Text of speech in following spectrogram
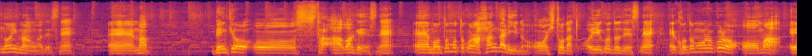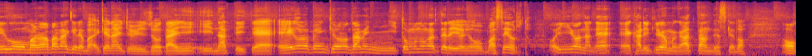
ノイマンはですね、え、まあ勉強したわけですね。もともとこのハンガリーの人だということでですね、えー、子供の頃、まあ、英語を学ばなければいけないという状態になっていて英語の勉強のために二戸物語を読ませようというようなねカリキュラムがあったんですけどこ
